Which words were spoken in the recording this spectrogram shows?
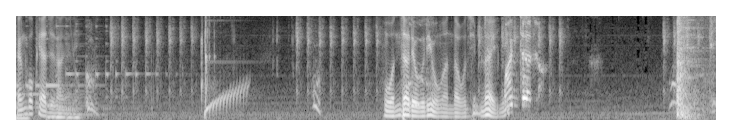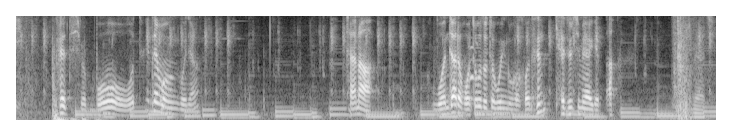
행복해야지, 당연히. 원자력을 이용한다고, 짚라인이? 원자력 배치 뭐 어떻게 돼먹은 거냐? 자연아 원자력 어쩌고 저쩌고인 것 같거든? 개 조심해야겠다 조심해야지.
